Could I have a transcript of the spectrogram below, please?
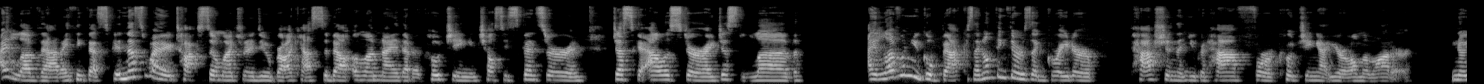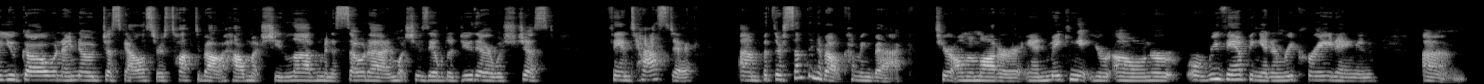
I love that. I think that's good. And that's why I talk so much when I do broadcasts about alumni that are coaching and Chelsea Spencer and Jessica Allister. I just love, I love when you go back because I don't think there's a greater passion that you could have for coaching at your alma mater. You know, you go, and I know Jessica Allister has talked about how much she loved Minnesota and what she was able to do there was just fantastic. Um, but there's something about coming back to your alma mater and making it your own or, or revamping it and recreating. And um,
